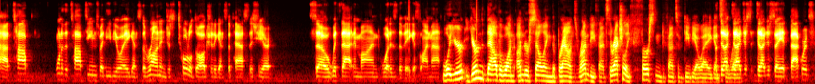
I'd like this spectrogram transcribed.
uh, top one of the top teams by DVOA against the run and just total dog shit against the pass this year. So with that in mind, what is the Vegas line, Matt? Well, you're you're now the one underselling the Browns' run defense. They're actually first in defensive DVOA against did the I. Did I just did I just say it backwards?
